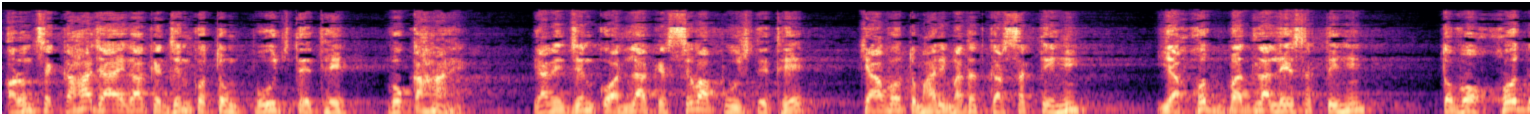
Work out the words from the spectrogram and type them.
اور ان سے کہا جائے گا کہ جن کو تم پوجتے تھے وہ کہاں ہیں؟ یعنی جن کو اللہ کے سوا پوجتے تھے، کیا وہ تمہاری مدد کر سکتے ہیں یا خود بدلہ لے سکتے ہیں؟ تو وہ خود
